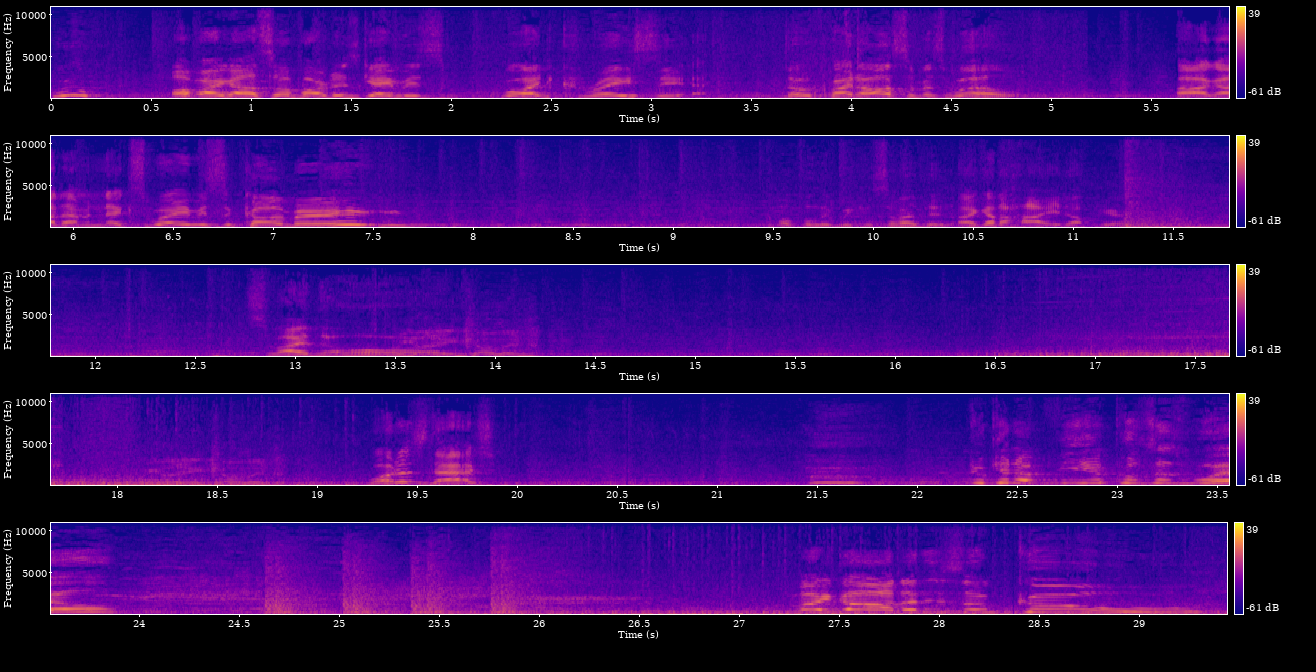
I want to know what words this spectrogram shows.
Woo! Oh my god, so far this game is quite crazy. Though quite awesome as well. Ah, oh god damn it, next wave is coming! Hopefully we can survive this. I gotta hide up here. Slide the hole. We got incoming. We got incoming. What is that? you can have vehicles as well! My god, that is so cool!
